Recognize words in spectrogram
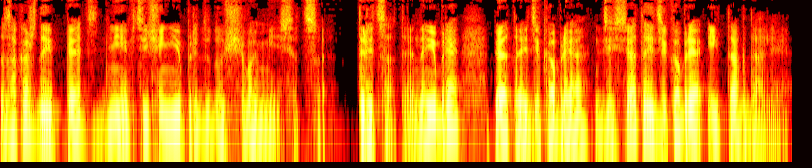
за каждые пять дней в течение предыдущего месяца. 30 ноября, 5 декабря, 10 декабря и так далее.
